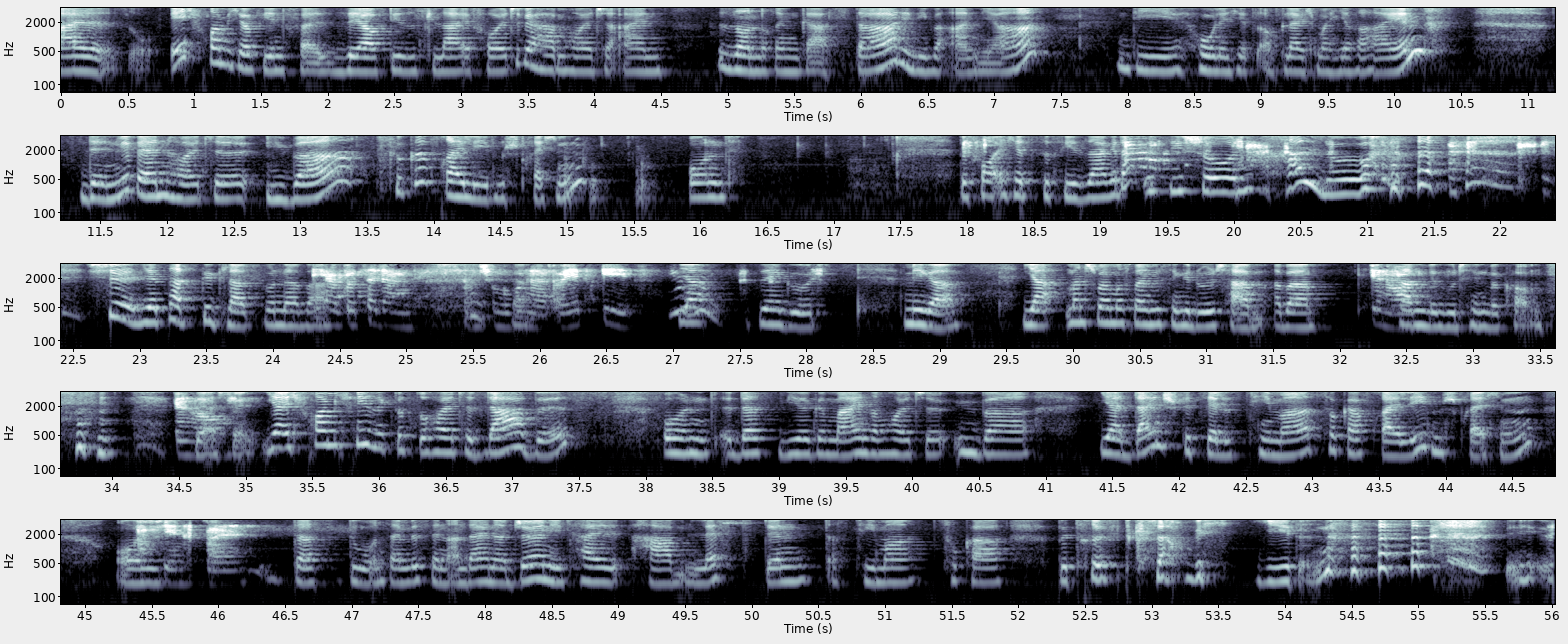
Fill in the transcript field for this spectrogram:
Also, ich freue mich auf jeden Fall sehr auf dieses Live heute. Wir haben heute einen besonderen Gast da, die liebe Anja. Die hole ich jetzt auch gleich mal hier rein. Denn wir werden heute über zuckerfrei Leben sprechen. Und bevor ich jetzt zu viel sage, da ist sie schon. Hallo. Schön, jetzt hat es geklappt. Wunderbar. Ja, Gott sei Dank. Ich habe mich schon gewundert, aber jetzt geht's. Juhu. Ja, sehr gut. Mega. Ja, manchmal muss man ein bisschen Geduld haben, aber genau. haben wir gut hinbekommen. genau. Sehr schön. Ja, ich freue mich riesig, dass du heute da bist und dass wir gemeinsam heute über ja, dein spezielles Thema zuckerfrei Leben sprechen. Und dass du uns ein bisschen an deiner Journey teilhaben lässt, denn das Thema Zucker betrifft, glaube ich, jeden.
